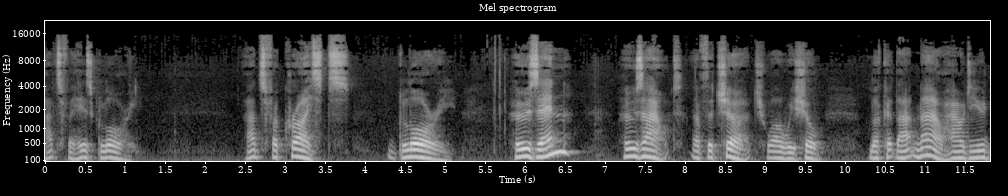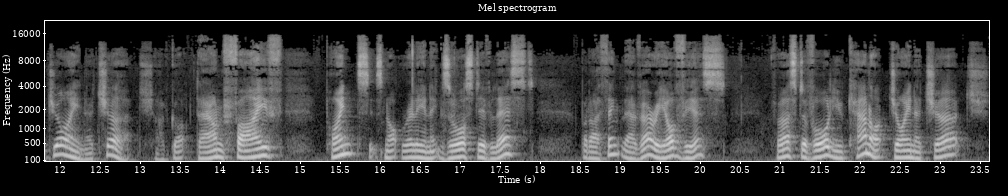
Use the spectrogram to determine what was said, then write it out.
That's for His glory. That's for Christ's glory. Who's in? Who's out of the church? Well, we shall look at that now. How do you join a church? I've got down five points. It's not really an exhaustive list, but I think they're very obvious. First of all, you cannot join a church.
